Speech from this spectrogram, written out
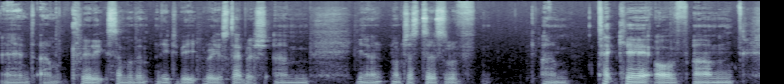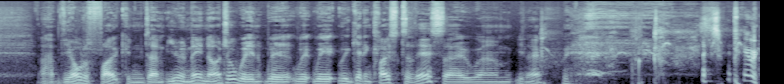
and um, clearly some of them need to be re-established. Um, you know, not just to sort of um, take care of. Um, uh, the older folk and um, you and me, Nigel, we're, we're, we're, we're getting close to there. So, um, you know. perish,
